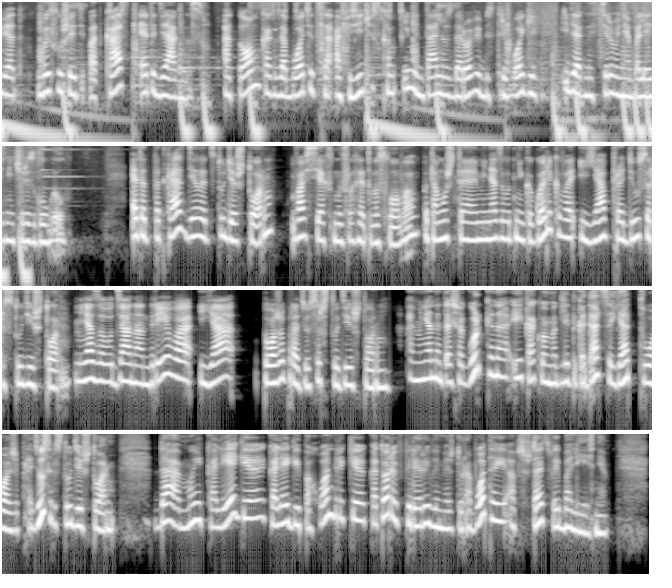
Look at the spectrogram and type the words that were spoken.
привет! Вы слушаете подкаст «Это диагноз» о том, как заботиться о физическом и ментальном здоровье без тревоги и диагностирования болезней через Google. Этот подкаст делает студия «Шторм», во всех смыслах этого слова, потому что меня зовут Ника Голикова, и я продюсер студии «Шторм». Меня зовут Диана Андреева, и я тоже продюсер студии «Шторм». А меня Наташа Гуркина, и, как вы могли догадаться, я тоже продюсер студии «Шторм». Да, мы коллеги, коллеги-ипохондрики, которые в перерыве между работой обсуждают свои болезни.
